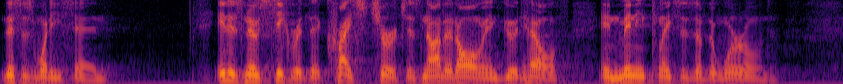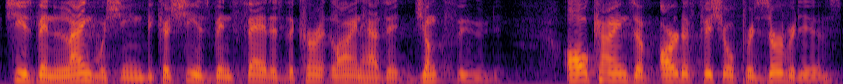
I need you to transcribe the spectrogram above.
This is what he said It is no secret that Christ's church is not at all in good health in many places of the world. She has been languishing because she has been fed, as the current line has it, junk food. All kinds of artificial preservatives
